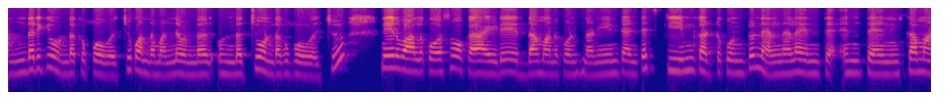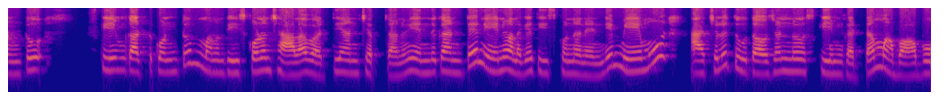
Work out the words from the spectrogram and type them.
అందరికీ ఉండకపోవచ్చు కొంతమంది ఉండ ఉండొచ్చు ఉండకపోవచ్చు. నేను వాళ్ళ కోసం ఒక ఐడియా ఇద్దాం అనుకుంటున్నాను. ఏంటంటే స్కీమ్ కట్టుకుంటూ నెల నెల ఎంత ఎంత ఇన్కమ్ అంటూ స్కీమ్ కట్టుకుంటూ మనం తీసుకోవడం చాలా వర్తి అని చెప్తాను. ఎందుకంటే నేను అలాగే తీసుకున్నానండి. మేము యాక్చువల్లీ టూ థౌజండ్ స్కీమ్ కట్టాం మా బాబు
